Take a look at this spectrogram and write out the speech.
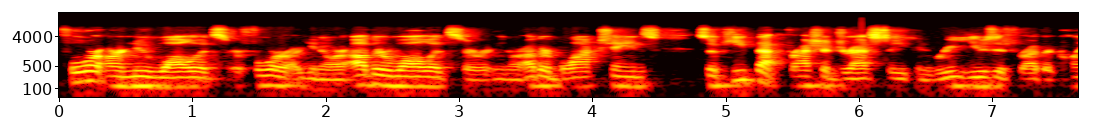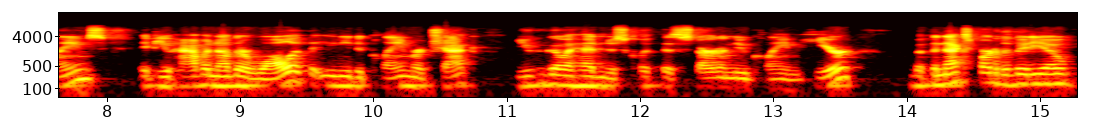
for our new wallets or for you know our other wallets or you know our other blockchains So keep that fresh address so you can reuse it for other claims. If you have another wallet that you need to claim or check, you can go ahead and just click this start a new claim here. But the next part of the video,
